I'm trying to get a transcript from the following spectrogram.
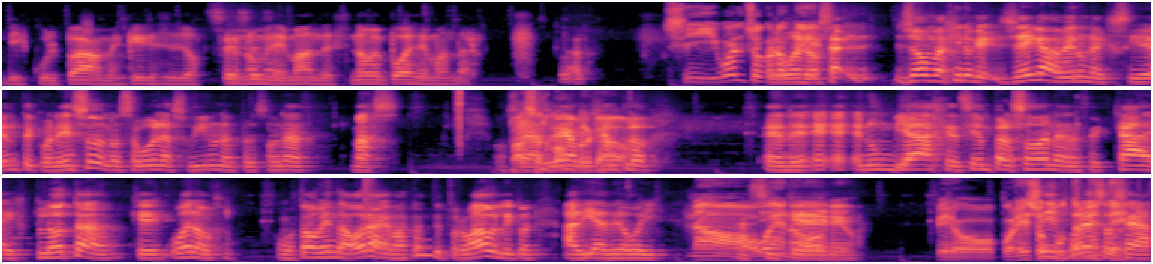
disculpame, qué, qué sé yo, Sí, pero sí, no me sí. demandes, no me puedes demandar. Claro. Sí, igual yo Pero creo bueno, que. o sea, yo imagino que llega a haber un accidente con eso, no se vuelve a subir una persona más. O Va a sea, ser llega, por ejemplo, en, en- en un viaje de 100 personas, se cae, explota, que bueno, como estamos viendo ahora, es bastante probable con, a día de hoy. No, Así bueno, que- obvio. Pero por eso Sí, por justamente eso, o sea,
